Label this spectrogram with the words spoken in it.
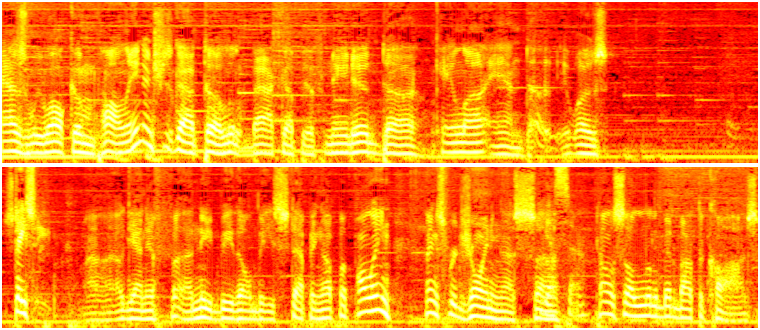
As we welcome Pauline, and she's got a little backup if needed, uh, Kayla, and uh, it was Stacy. Uh, again, if uh, need be, they'll be stepping up. But Pauline, thanks for joining us. yes, sir. Tell us a little bit about the cause.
